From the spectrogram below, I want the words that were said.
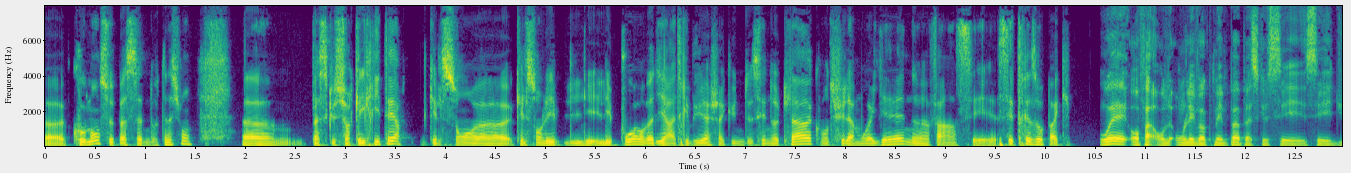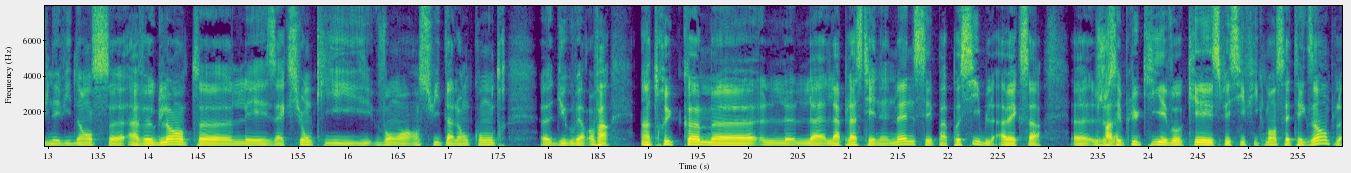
euh, comment se passe cette notation. Euh, parce que sur quels critères? Quels sont, euh, quels sont les, les, les, poids, on va dire, attribués à chacune de ces notes-là? Comment tu fais la moyenne? Enfin, c'est très opaque. Ouais, enfin, on, on l'évoque même pas parce que c'est d'une évidence euh, aveuglante euh, les actions qui vont ensuite à l'encontre euh, du gouvernement. Enfin, un truc comme la, la, place Tiananmen, c'est pas possible avec ça. je ne sais plus qui évoquait spécifiquement cet exemple,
